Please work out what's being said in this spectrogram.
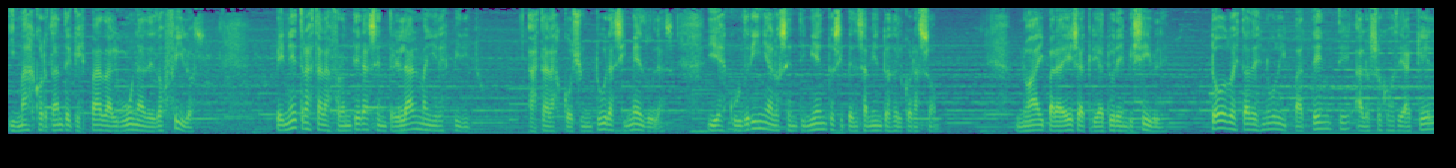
y más cortante que espada alguna de dos filos. Penetra hasta las fronteras entre el alma y el espíritu, hasta las coyunturas y médulas, y escudriña los sentimientos y pensamientos del corazón. No hay para ella criatura invisible, todo está desnudo y patente a los ojos de aquel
